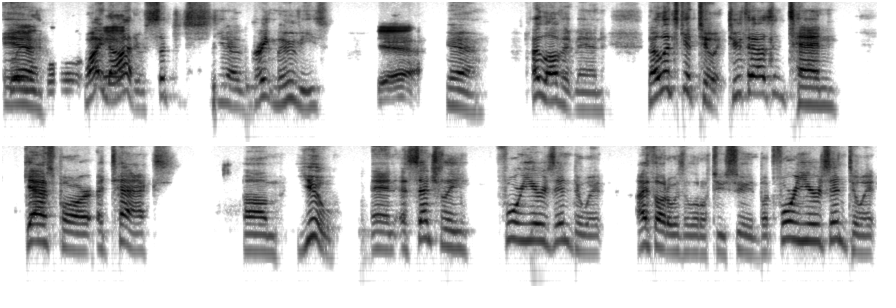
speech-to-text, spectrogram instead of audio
Yeah. Ball. Why yeah, not? It was such, you know, great movies. Yeah. Yeah. I love it, man. Now let's get to it. 2010, Gaspard attacks um, you. And essentially, four years into it, I thought it was a little too soon, but four years into it,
